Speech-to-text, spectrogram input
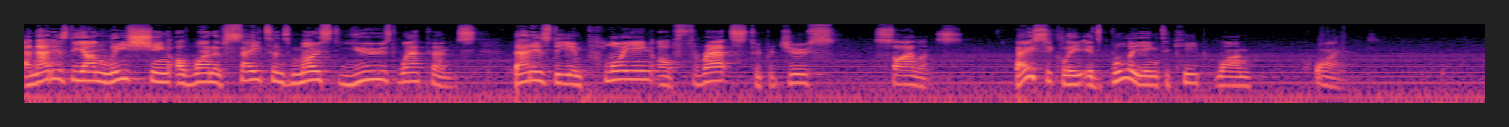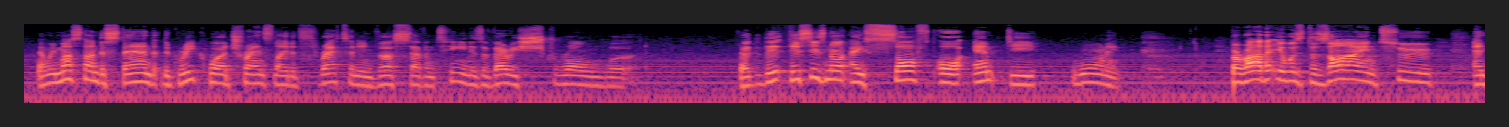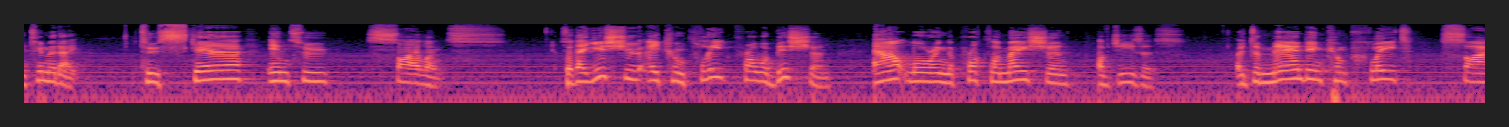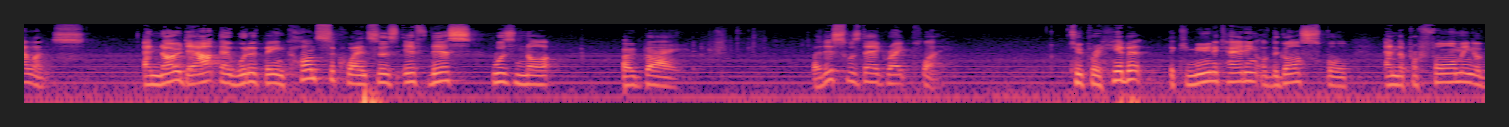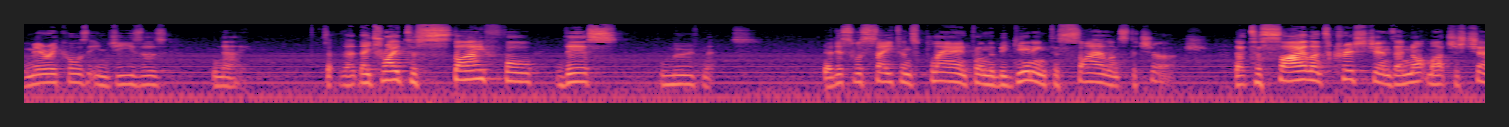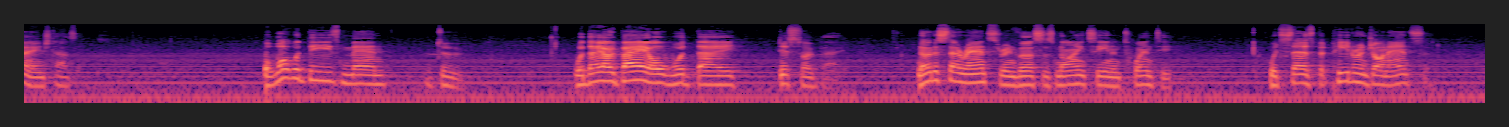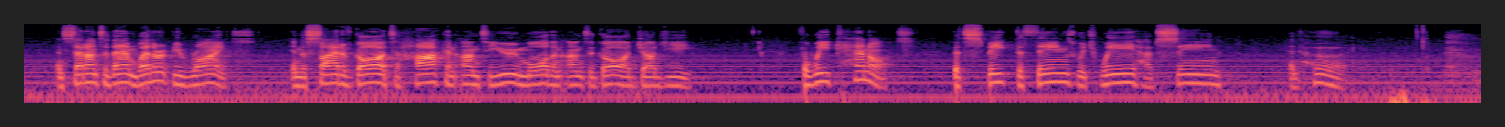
and that is the unleashing of one of Satan's most used weapons. That is the employing of threats to produce silence. Basically, it's bullying to keep one quiet. Now, we must understand that the Greek word translated threaten in verse 17 is a very strong word. This is not a soft or empty warning, but rather it was designed to intimidate, to scare into silence. So they issue a complete prohibition outlawing the proclamation of Jesus, a demanding complete silence. And no doubt there would have been consequences if this was not obeyed. But this was their great play to prohibit the communicating of the gospel and the performing of miracles in Jesus' name. So they tried to stifle this movement. Now, this was Satan's plan from the beginning to silence the church. That to silence Christians, and not much has changed, has it? But what would these men do? Would they obey or would they disobey? Notice their answer in verses 19 and 20, which says, But Peter and John answered and said unto them, Whether it be right in the sight of God to hearken unto you more than unto God, judge ye. For we cannot but speak the things which we have seen and heard.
